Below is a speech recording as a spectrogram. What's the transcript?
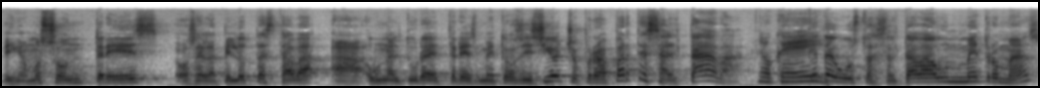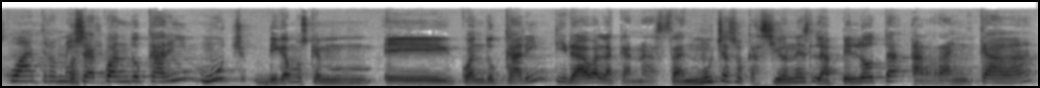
digamos, son tres, o sea, la pelota estaba a una altura de tres metros 18, pero aparte saltaba. ¿Qué te gusta? Saltaba a un metro más. Cuatro metros. O sea, cuando Karim, mucho, digamos que eh, cuando Karim tiraba la canasta, en muchas ocasiones la pelota arrancaba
